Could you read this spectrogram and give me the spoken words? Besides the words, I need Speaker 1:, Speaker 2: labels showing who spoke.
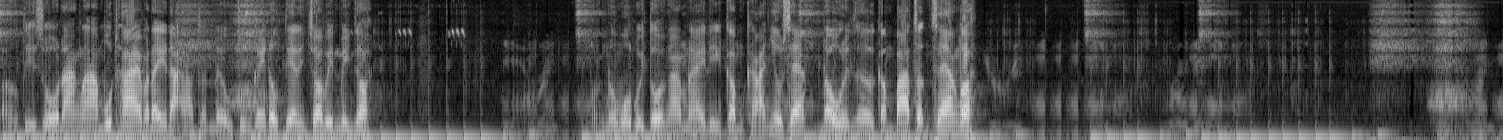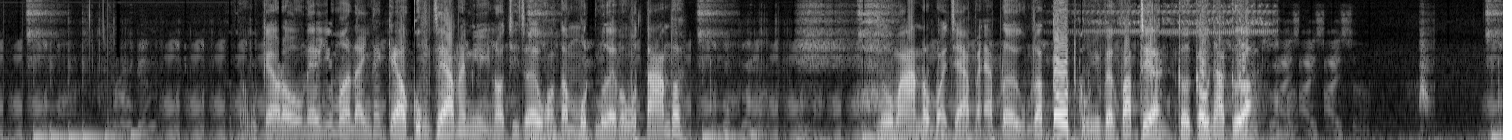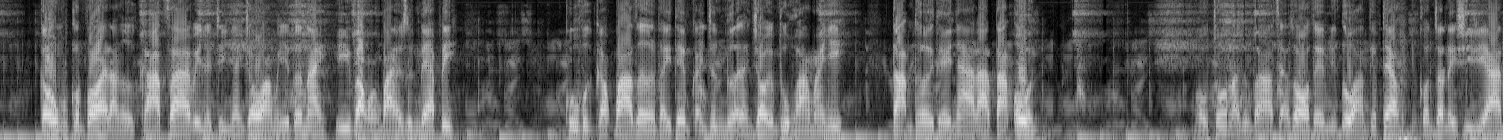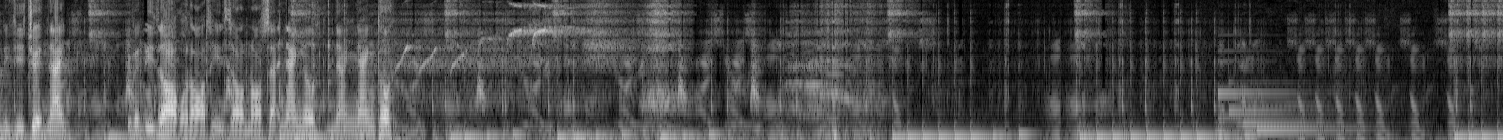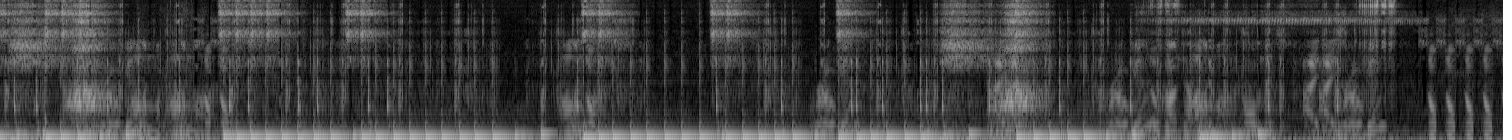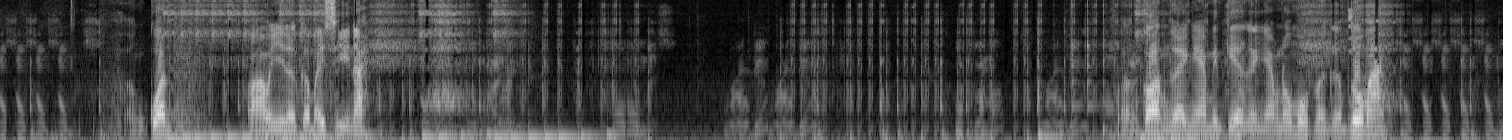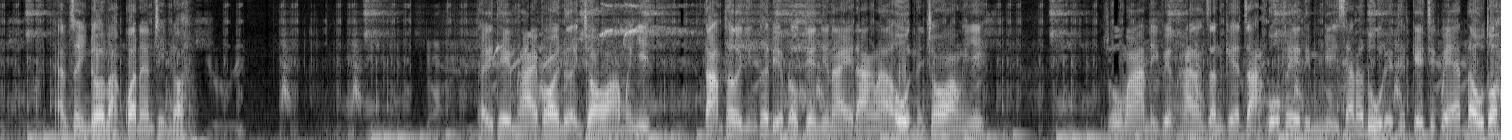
Speaker 1: Vâng, tỷ số đang là 1-2 và đây đã là trận đấu chung kết đầu tiên dành cho bên mình rồi. Vâng, nô 1 buổi tối ngày hôm nay thì cầm khá nhiều xe, đầu đến giờ cầm 3 trận xe rồi. Vâng, một kèo đấu nếu như mà đánh thanh kèo cung chém này mình nghĩ nó chỉ rơi khoảng tầm 110 và 18 thôi. Roman một loại chém FD cũng rất tốt cũng như việc phát triển cơ cấu nhà cửa. Câu một con voi đang ở khá xa về nhà chính dành cho Hoàng Minh Tơn này. Hy vọng bằng bài rừng đẹp đi. Khu vực góc 3 giờ thấy thêm cánh rừng nữa dành cho game thủ Hoàng Mai Nhi. Tạm thời thế nhà là tạm ổn. Mấu chốt là chúng ta sẽ dò thêm những đồ ăn tiếp theo. Những con dân Assyrian thì di chuyển nhanh. Cái việc đi dò của nó thì nó sẽ nhanh hơn, nhanh nhanh thôi. Hoàng quân. Và Minh Nhi là cầm AC này. Vâng, còn người anh em bên kia, người anh em nô một là cầm Roman Em chỉnh rồi, bảng quân em chỉnh rồi Thấy thêm hai voi nữa anh cho Hoàng Minh Nhi Tạm thời những thời điểm đầu tiên như này đang là ổn dành cho Hoàng Minh Nhi Roman thì việc hai thằng dân kia trả gỗ về thì mình nghĩ sẽ là đủ để thiết kế chiếc BS đầu thôi.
